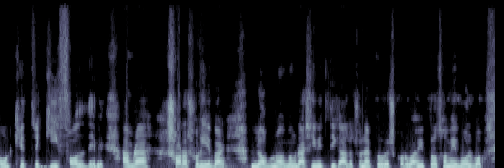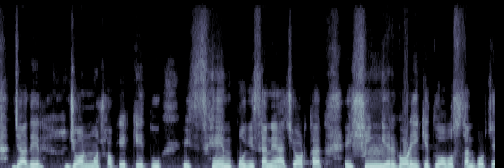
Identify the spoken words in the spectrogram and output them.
কোন ক্ষেত্রে কি ফল দেবে। আমরা সরাসরি এবার লগ্ন এবং রাশিভিত্তিক আলোচনায় প্রবেশ করব। আমি প্রথমেই বলব, যাদের জন্মছকে কেতু এই সেম পজিশনে আছে, অর্থাৎ এই সিংহের ঘরেই কেতু অবস্থান করছে,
